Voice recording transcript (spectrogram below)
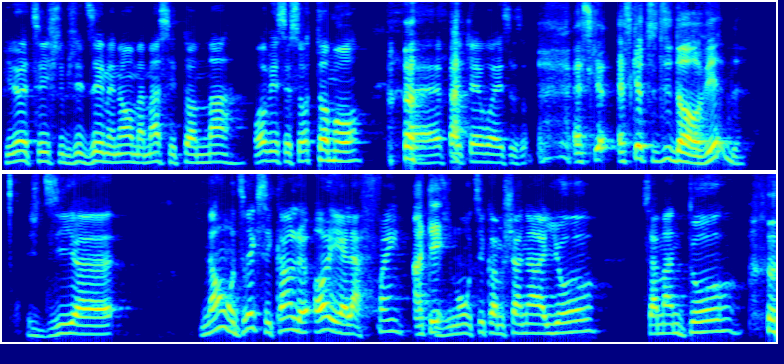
Puis là, tu sais, je suis obligé de dire, mais non, maman, c'est Thomas. Oui, oui, c'est ça, Thomas. Euh, fait que, ouais, c'est ça. Est-ce que, est que tu dis David? Je dis, euh, non, on dirait que c'est quand le A est à la fin du mot, tu sais, comme Shania, Samantha.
